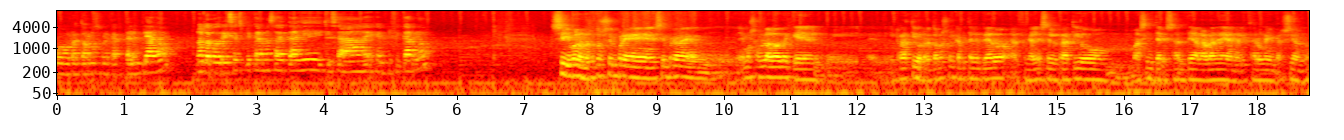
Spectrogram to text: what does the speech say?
o retorno sobre capital empleado. ¿Nos lo podréis explicar más a detalle y quizá ejemplificarlo? Sí, bueno, nosotros siempre, siempre hemos hablado de que el, ratio retorno sobre el capital empleado al final es el ratio más interesante a la hora de analizar una inversión. ¿no?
